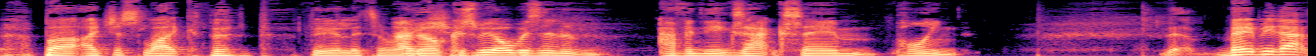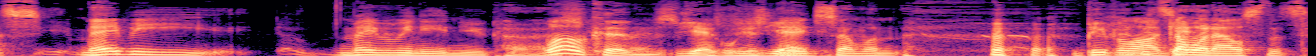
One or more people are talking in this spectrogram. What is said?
but I just like the the alliteration. I know because we always end up having the exact same point. maybe that's maybe maybe we need a new co-host. Welcome. Chris, Yeah, we just yeah. need someone. People are someone else that's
